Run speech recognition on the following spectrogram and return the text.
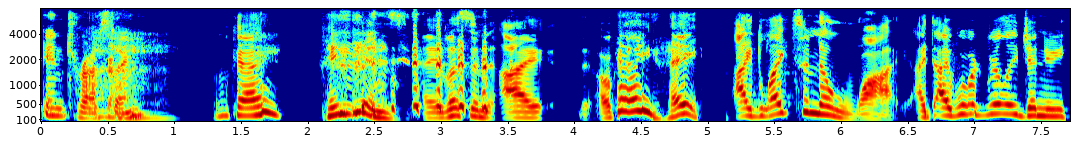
Interesting. Okay. Opinions. hey, listen, I okay. Hey, I'd like to know why. I, I would really genuinely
